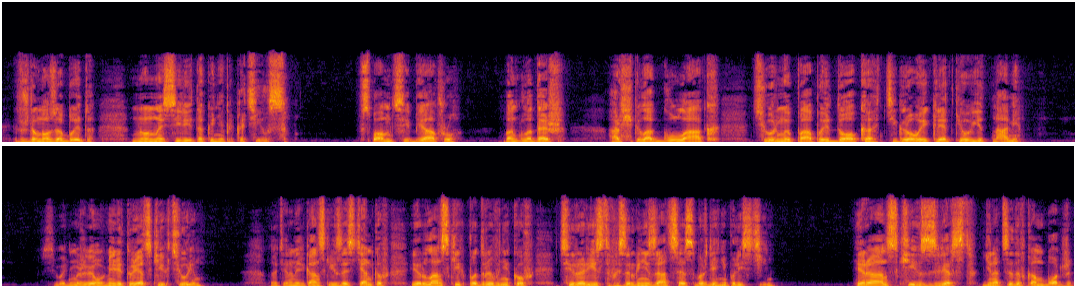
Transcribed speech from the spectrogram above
— это же давно забыто, но насилие так и не прекратилось. Вспомните Биафру, Бангладеш, архипелаг ГУЛАГ, тюрьмы Папы Дока, тигровые клетки во Вьетнаме. Сегодня мы живем в мире турецких тюрем, латиноамериканских застенков, ирландских подрывников, террористов из Организации освобождения Палестины, иранских зверств, геноцидов в Камбодже.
